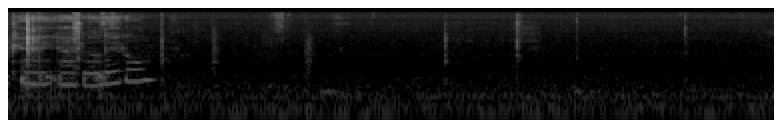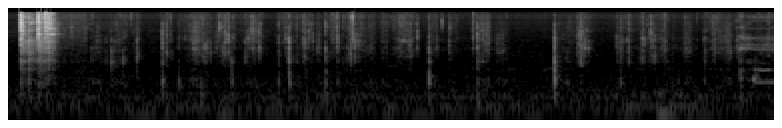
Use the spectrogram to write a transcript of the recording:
Okay, add a little. Okay.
